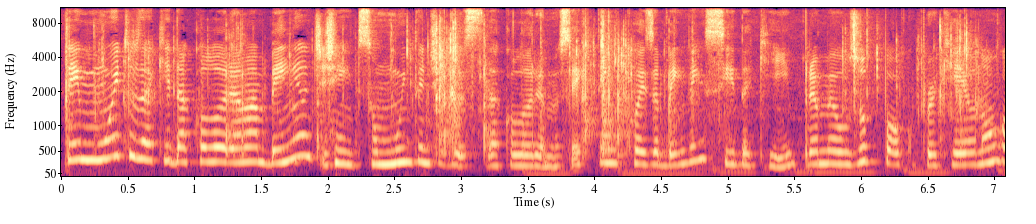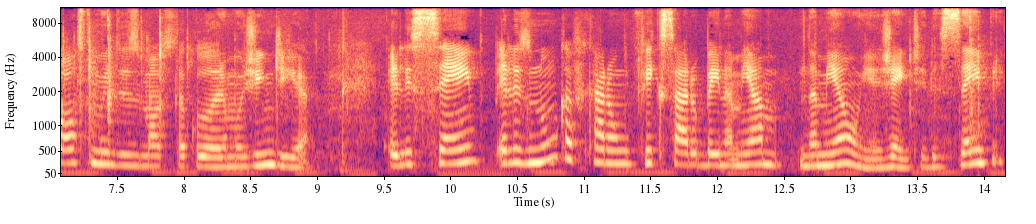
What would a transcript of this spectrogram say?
tem muitos aqui da Colorama bem antigos. Gente, são muito antigos da Colorama. Eu sei que tem coisa bem vencida aqui. Eu uso pouco, porque eu não gosto muito dos esmaltes da Colorama hoje em dia. Eles sempre... Eles nunca ficaram... Fixaram bem na minha, na minha unha, gente. Eles sempre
